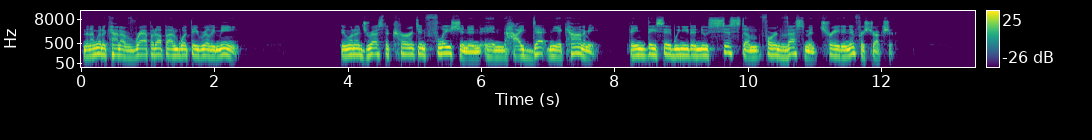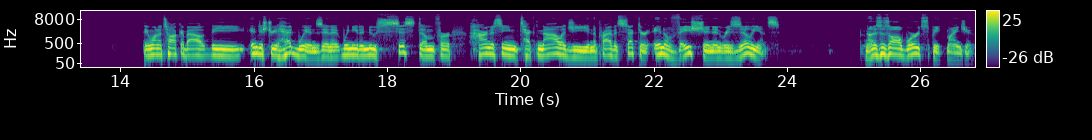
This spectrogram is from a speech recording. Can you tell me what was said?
And then I'm going to kind of wrap it up on what they really mean. They want to address the current inflation and, and high debt in the economy. They, they said we need a new system for investment, trade, and infrastructure. They want to talk about the industry headwinds and it, we need a new system for harnessing technology in the private sector, innovation and resilience. Now, this is all word speak, mind you.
